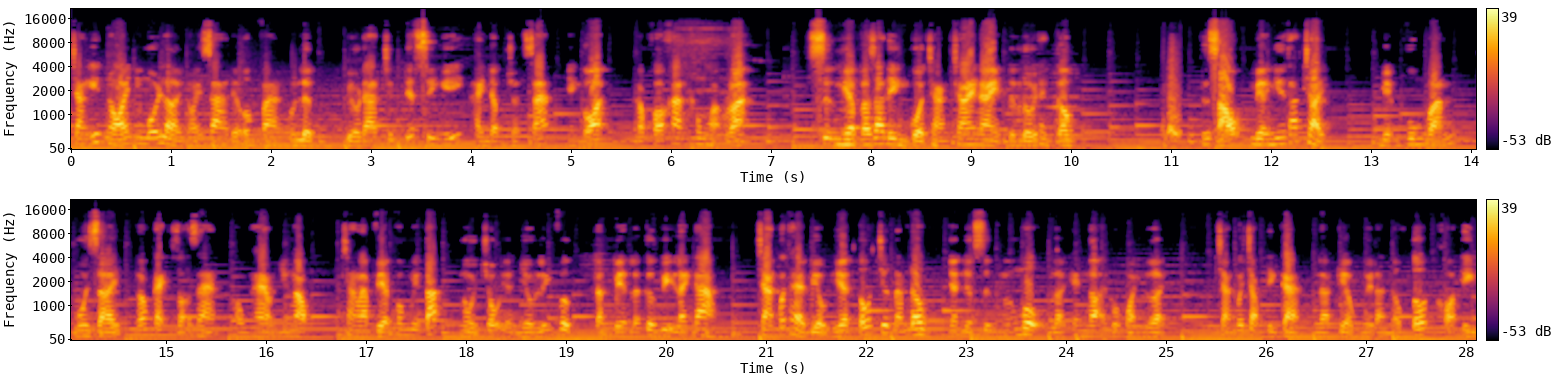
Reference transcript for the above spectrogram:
Chàng ít nói nhưng mỗi lời nói ra đều âm vang quân lực, biểu đạt trực tiếp suy nghĩ, hành động chuẩn xác, nhanh gọn, gặp khó khăn không hoảng loạn. Sự nghiệp và gia đình của chàng trai này tương đối thành công. Thứ sáu, miệng như thác chảy, miệng vung vắn, môi dày, góc cạnh rõ ràng, hồng hào như ngọc. Chàng làm việc có nguyên tắc, nổi trội ở nhiều lĩnh vực, đặc biệt là cương vị lãnh đạo. Chàng có thể biểu hiện tốt trước đám đông, nhận được sự ngưỡng mộ, lời khen ngợi của mọi người. Chàng coi trọng tình cảm là kiểu người đàn ông tốt, khó tìm.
